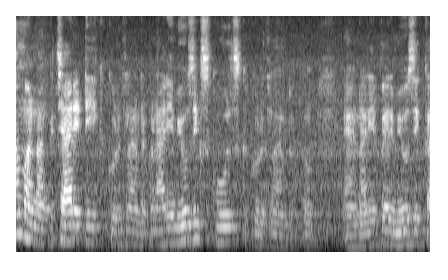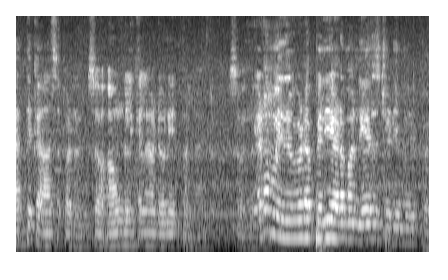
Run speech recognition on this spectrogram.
ஆமாம் நாங்கள் சேரிட்டிக்கு கொடுக்கலான்னு இருக்கோம். நிறைய மியூசிக் ஸ்கூல்ஸ்க்கு கொடுக்கலான்னு இருக்கோம். நிறைய பேர் மியூசிக் கற்றுக்க ஆசைப்படுறாங்க. ஸோ அவங்களுக்கெல்லாம் டொனேட் பண்ணலான்னு இருக்கோம். ஸோ இடம் இதை விட பெரிய இடமா நேரு ஸ்டேடியம் இருக்கு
